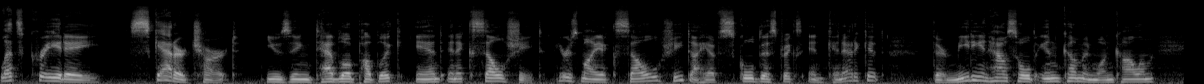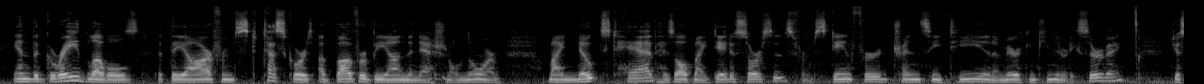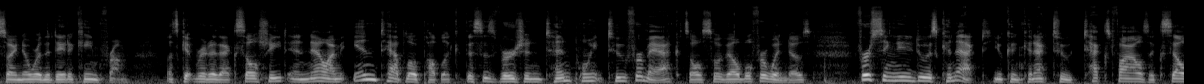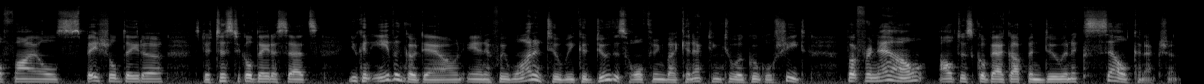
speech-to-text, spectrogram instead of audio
let's create a scatter chart using Tableau Public and an Excel sheet. Here's my Excel sheet. I have school districts in Connecticut, their median household income in one column, and the grade levels that they are from test scores above or beyond the national norm. My Notes tab has all of my data sources from Stanford, Trend CT, and American Community Survey, just so I know where the data came from. Let's get rid of that Excel sheet. And now I'm in Tableau Public. This is version 10.2 for Mac. It's also available for Windows. First thing you need to do is connect. You can connect to text files, Excel files, spatial data, statistical data sets. You can even go down, and if we wanted to, we could do this whole thing by connecting to a Google Sheet. But for now, I'll just go back up and do an Excel connection.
